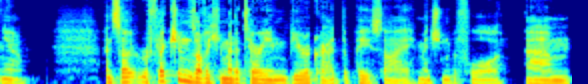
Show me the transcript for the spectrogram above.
yeah. And so, reflections of a humanitarian bureaucrat, the piece I mentioned before, um,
